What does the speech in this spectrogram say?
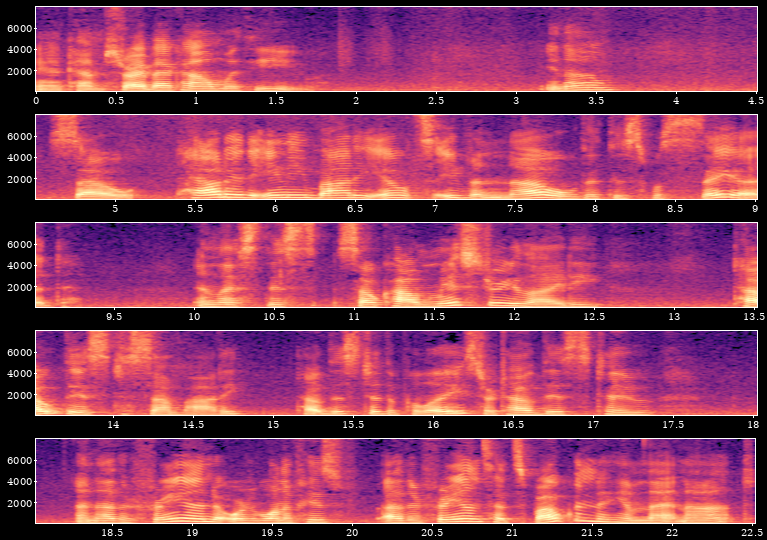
and come straight back home with you. You know? So, how did anybody else even know that this was said? Unless this so-called mystery lady told this to somebody, told this to the police, or told this to another friend or one of his other friends had spoken to him that night.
